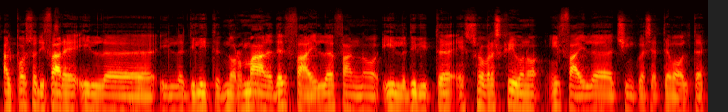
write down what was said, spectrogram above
al posto di fare il, il, delete normale del file fanno il delete e sovrascrivono il file 5-7 volte.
